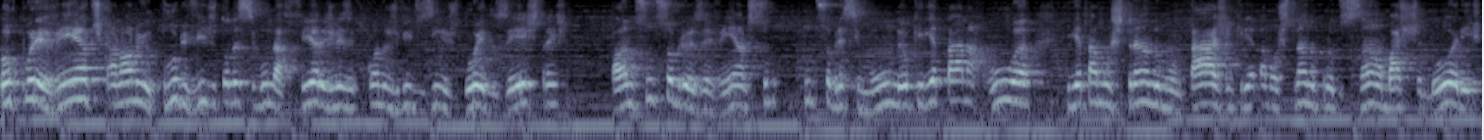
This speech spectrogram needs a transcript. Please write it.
Louco por eventos, canal no YouTube, vídeo toda segunda-feira, de vez em quando uns videozinhos doidos, extras, falando tudo sobre os eventos, tudo sobre esse mundo. Eu queria estar tá na rua, queria estar tá mostrando montagem, queria estar tá mostrando produção, bastidores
